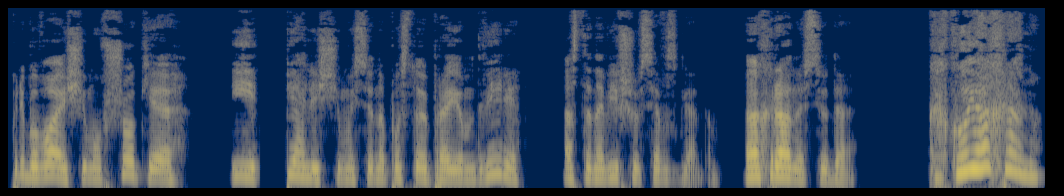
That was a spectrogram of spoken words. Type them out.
пребывающему в шоке и пялящемуся на пустой проем двери, остановившегося взглядом. «Охрану сюда!» «Какую охрану?»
